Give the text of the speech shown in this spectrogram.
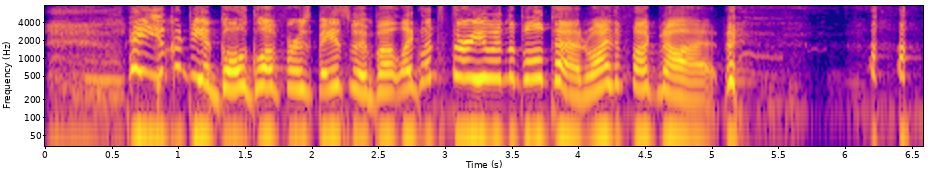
hey, you could be a Gold Glove first baseman, but like, let's throw you in the bullpen. Why the fuck not?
